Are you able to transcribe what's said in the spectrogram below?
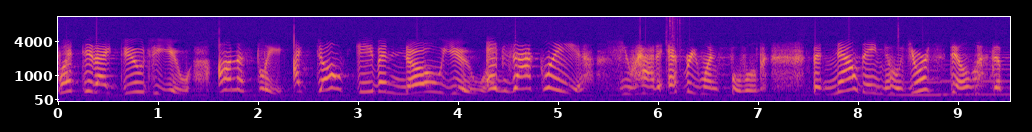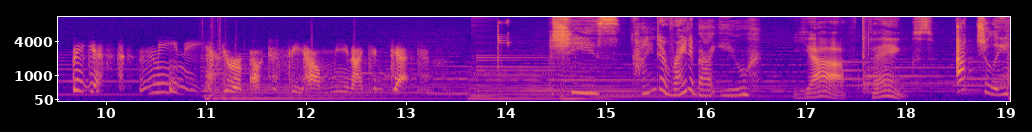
What did I do to you? Honestly, I don't even know you. Exactly! You had everyone fooled, but now they know you're still the biggest meanie. You're about to see how mean I can get. She's kinda right about you. Yeah, thanks. Actually,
